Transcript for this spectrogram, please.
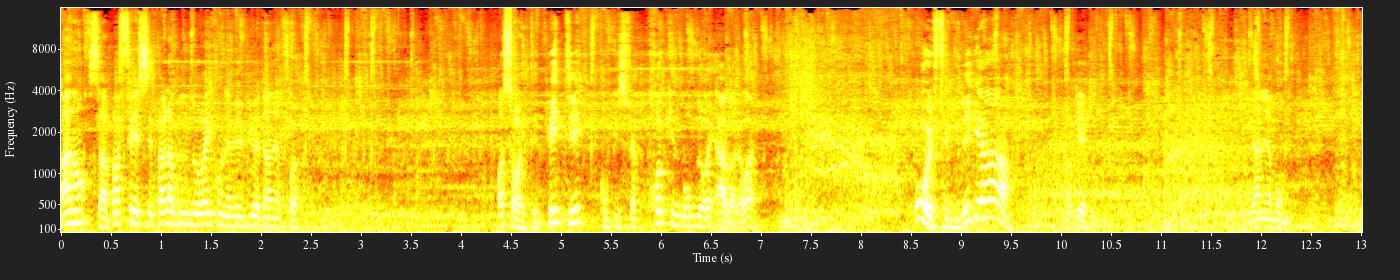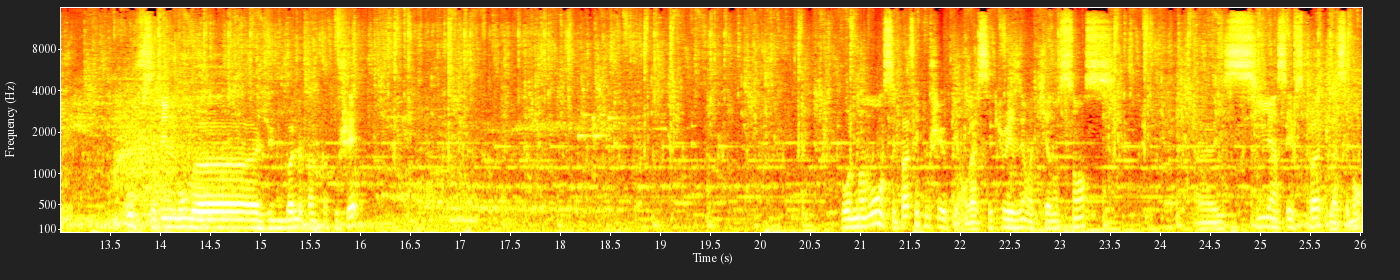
Ah non, ça a pas fait. C'est pas la bombe dorée qu'on avait vue la dernière fois. Oh, ça aurait été pété qu'on puisse faire proc une bombe dorée. Ah bah là, ouais. Oh, elle fait du dégât Ok. Dernière bombe. Ouf, c'était une bombe... Euh, J'ai eu de pas me faire toucher. Pour le moment, on s'est pas fait toucher. Ok, on va sécuriser, on va tirer dans ce sens. Euh, ici, un safe spot. Là, c'est bon.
